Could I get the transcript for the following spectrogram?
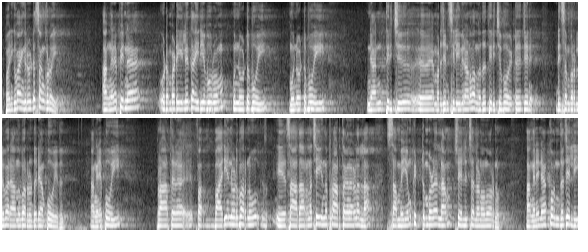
അപ്പോൾ എനിക്ക് ഭയങ്കരമായിട്ട് സങ്കടമായി. അങ്ങനെ പിന്നെ ഉടമ്പടിയിൽ ധൈര്യപൂർവം മുന്നോട്ട് പോയി. മുന്നോട്ട് പോയി. ഞാൻ തിരിച്ച് എമർജൻസി ലീവിനാണ് വന്നത്. തിരിച്ച് പോയിട്ട് ജന ഡിസംബറിൽ വരാമെന്ന് പറഞ്ഞിട്ട് ഞാൻ പോയത്. അങ്ങനെ പോയി. പ്രാർത്ഥന ഭാര്യ എന്നോട് പറഞ്ഞു സാധാരണ ചെയ്യുന്ന പ്രാർത്ഥനകളല്ല. സമയം കിട്ടുമ്പോഴെല്ലാം ചെല്ലി ചെല്ലണമെന്ന് പറഞ്ഞു. അങ്ങനെ ഞാൻ കൊന്ത ചെല്ലി.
